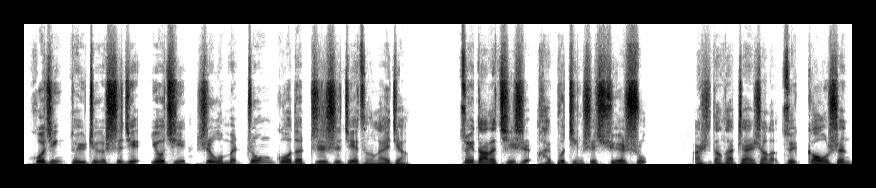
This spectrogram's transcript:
霍金对于这个世界，尤其是我们中国的知识阶层来讲，最大的启示还不仅是学术，而是当他站上了最高深、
